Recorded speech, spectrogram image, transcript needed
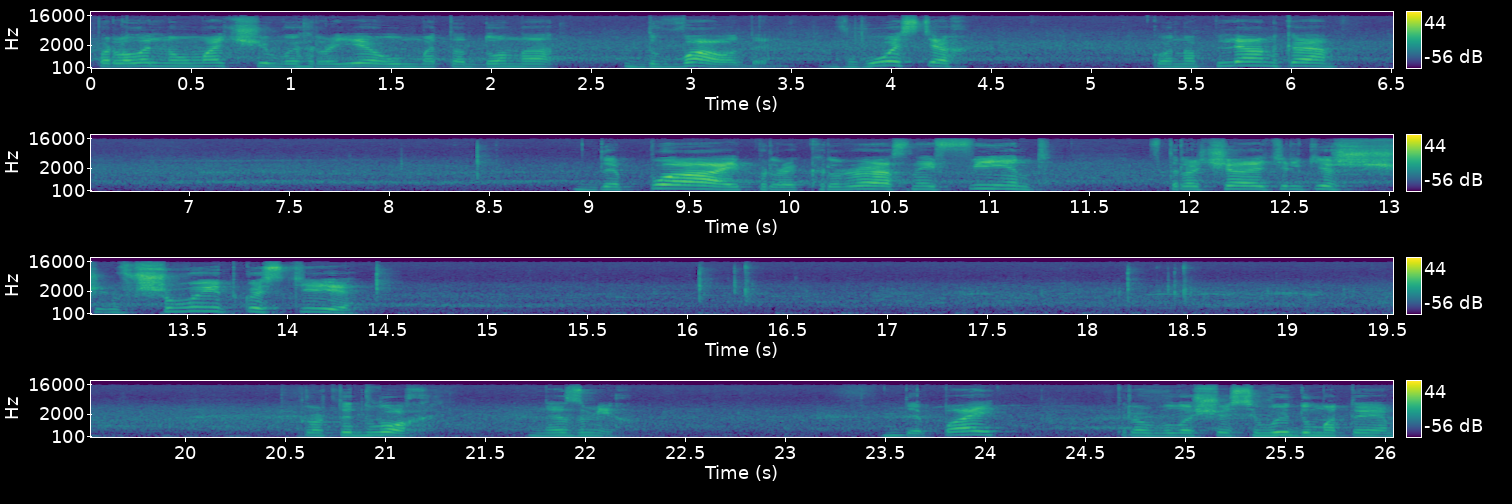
в паралельному матчі виграє у Метадона 2-1. В гостях. Коноплянка. Депай. Прекрасний фінт. Втрачає тільки в швидкості. Проти двох не зміг. Депай. Треба було щось видумати.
